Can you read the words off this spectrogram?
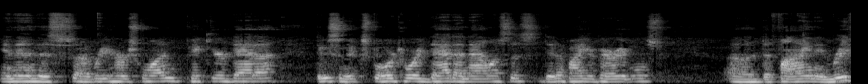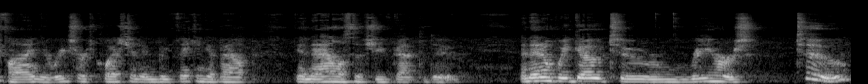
And then this uh, rehearse one, pick your data, do some exploratory data analysis, identify your variables, uh, define and refine your research question and be thinking about the analysis you've got to do. And then if we go to rehearse two,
